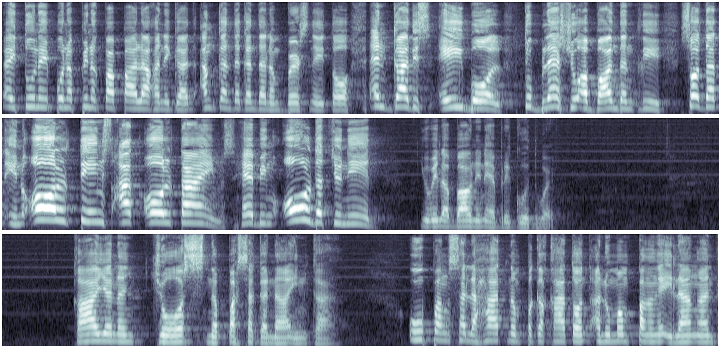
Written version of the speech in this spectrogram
ay tunay po na pinagpapala ka ni God. Ang ganda-ganda ng verse na ito. And God is able to bless you abundantly so that in all things at all times, having all that you need, you will abound in every good work kaya ng Diyos na pasaganain ka upang sa lahat ng pagkakataon at anumang pangangailangan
